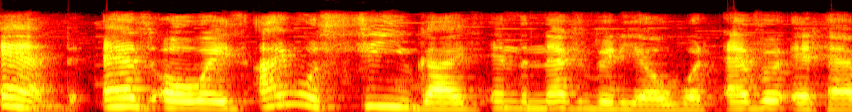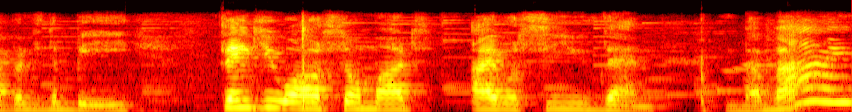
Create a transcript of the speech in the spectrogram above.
And, as always, I will see you guys in the next video, whatever it happens to be. Thank you all so much. I will see you then. Bye-bye.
